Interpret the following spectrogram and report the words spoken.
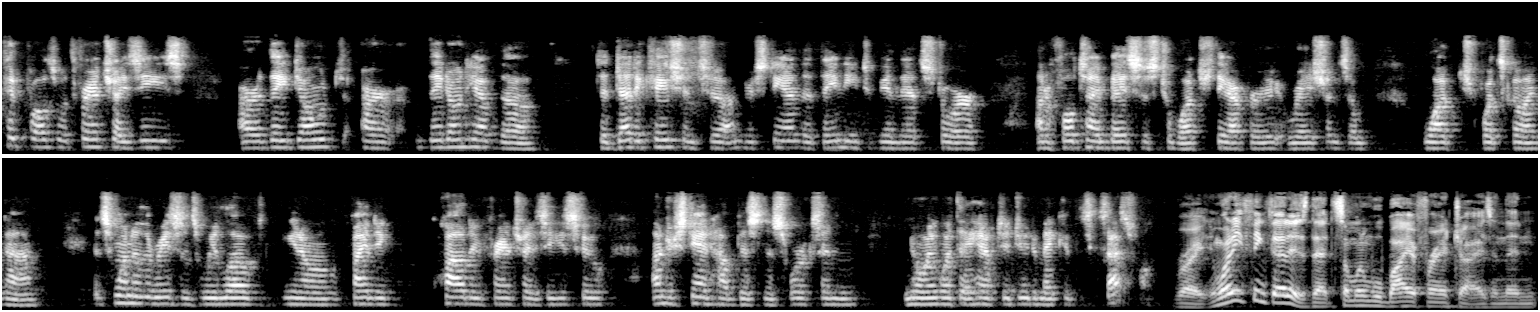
pitfalls with franchisees are they don't are they don't have the the dedication to understand that they need to be in that store on a full time basis to watch the operations and watch what's going on. It's one of the reasons we love, you know, finding quality franchisees who understand how business works and knowing what they have to do to make it successful. Right. And why do you think that is? That someone will buy a franchise and then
